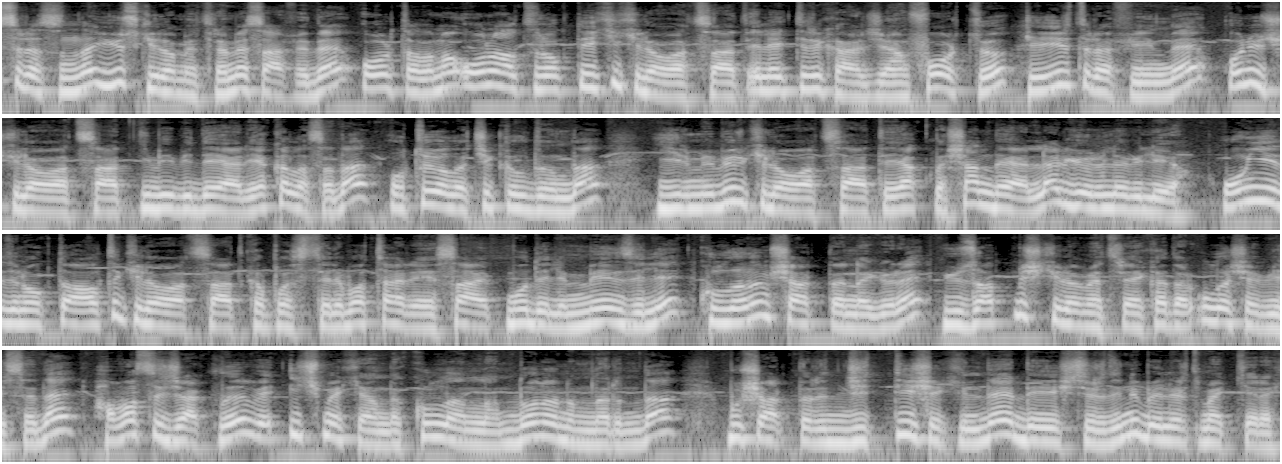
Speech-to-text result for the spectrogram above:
sırasında 100 kilometre mesafede ortalama 16.2 kWh elektrik harcayan Ford'u şehir trafiğinde 13 kWh gibi bir değer yakalasa da otoyola çıkıldığında 21 kWh'e yaklaşan değerler görülebiliyor. 17.6 kWh kapasiteli bataryaya sahip modelin menzili kullanım şartlarına göre 160 kilometreye kadar ulaşabilse de hava sıcaklığı ve iç mekanda kullanılan donanımlarında bu şartları ciddi şekilde değiştirdiğini belirtmek gerek.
